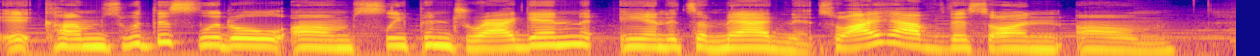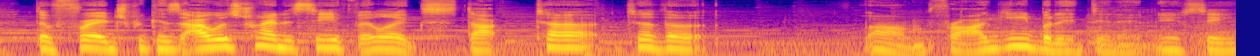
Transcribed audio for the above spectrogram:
it comes with this little um sleeping dragon and it's a magnet. So i have this on um the fridge because I was trying to see if it like stuck to to the um, Froggy, but it didn't, you see.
